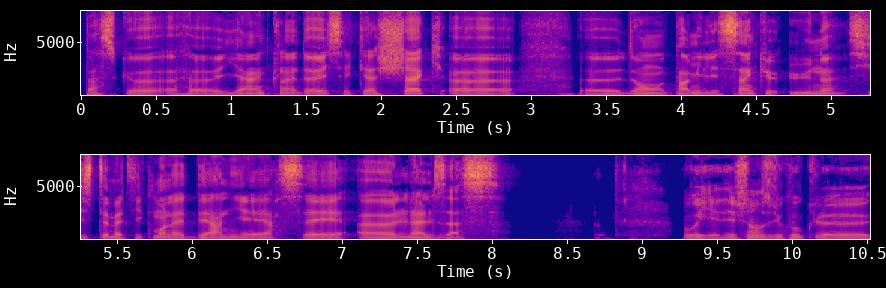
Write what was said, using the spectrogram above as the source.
parce que il y a un clin d'œil, c'est qu'à chaque, parmi les cinq unes, systématiquement la dernière, c'est l'Alsace. Oui, il y a des chances du coup que,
